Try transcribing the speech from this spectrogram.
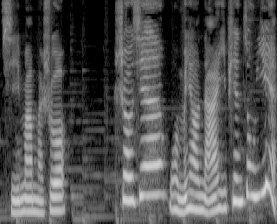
齐妈妈说：“首先，我们要拿一片粽叶。”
